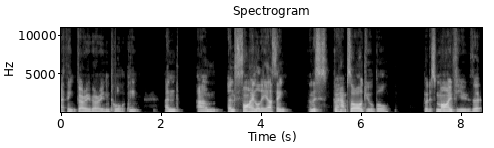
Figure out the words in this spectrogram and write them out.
I think very, very important. And um, and finally, I think and this is perhaps arguable, but it's my view that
